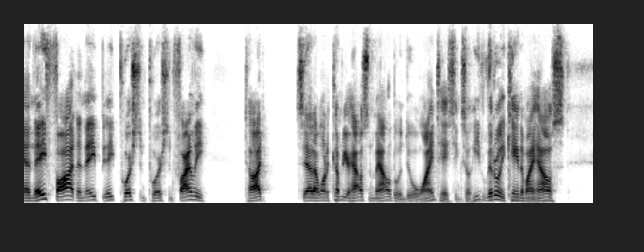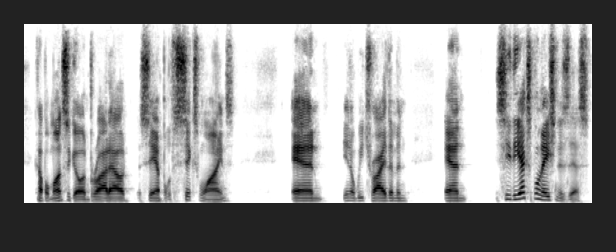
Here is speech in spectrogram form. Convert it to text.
And they fought and they they pushed and pushed, and finally, Todd said, "I want to come to your house in Malibu and do a wine tasting." So he literally came to my house a couple months ago and brought out a sample of six wines, and you know, we tried them and and see the explanation is this:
